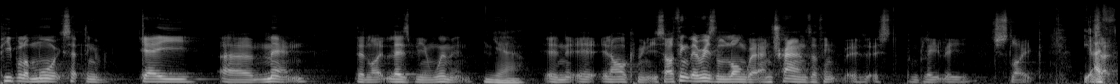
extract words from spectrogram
people are more accepting of gay uh, men than like lesbian women Yeah. in in our community. So I think there is a long way. And trans, I think, is is completely just like I, th-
